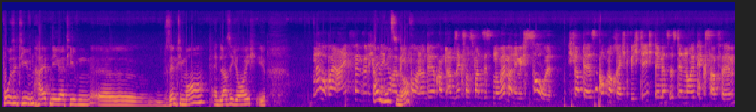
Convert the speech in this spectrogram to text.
positiven, halb negativen äh, Sentiment entlasse ich euch. Na, wobei einen Film würde ich unbedingt noch erwähnen wollen und der kommt am 26. November, nämlich Soul. Ich glaube, der ist auch noch recht wichtig, denn das ist der neue Pixar-Film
